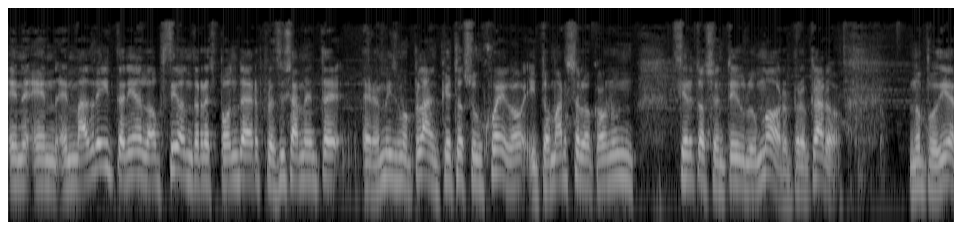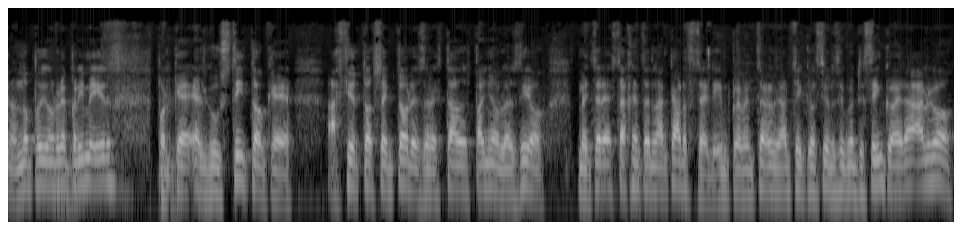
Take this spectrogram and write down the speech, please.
en- en- en Madrid tenían la opción de responder precisamente en el mismo plan, que esto es un juego y tomárselo con un cierto sentido del humor, pero claro, no pudieron, no pudieron reprimir porque el gustito que a ciertos sectores del Estado español les dio meter a esta gente en la cárcel e implementar el artículo 155 era algo,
